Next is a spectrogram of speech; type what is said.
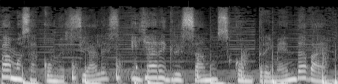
Vamos a comerciales y ya regresamos con tremenda vaina.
